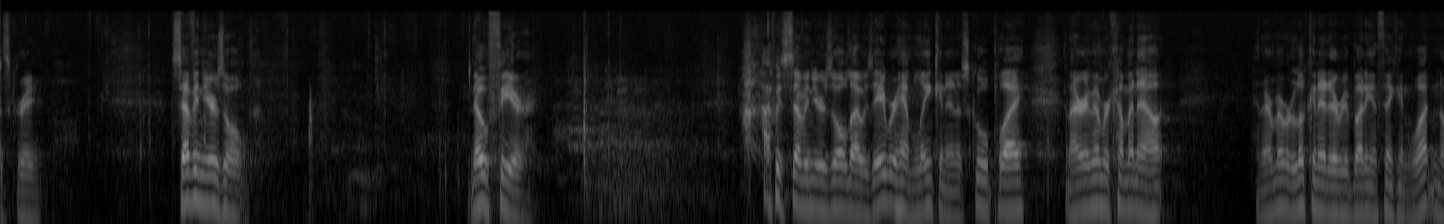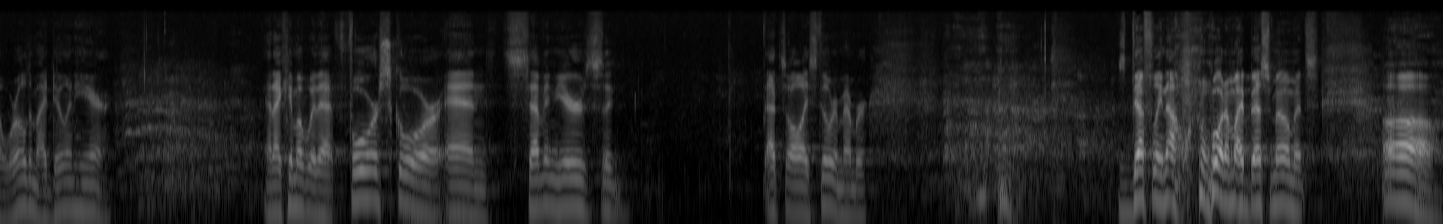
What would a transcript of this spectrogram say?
That's great. Seven years old. No fear. I was seven years old. I was Abraham Lincoln in a school play, and I remember coming out, and I remember looking at everybody and thinking, what in the world am I doing here? and I came up with that four score and seven years. That's all I still remember. it's definitely not one of my best moments. Oh,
